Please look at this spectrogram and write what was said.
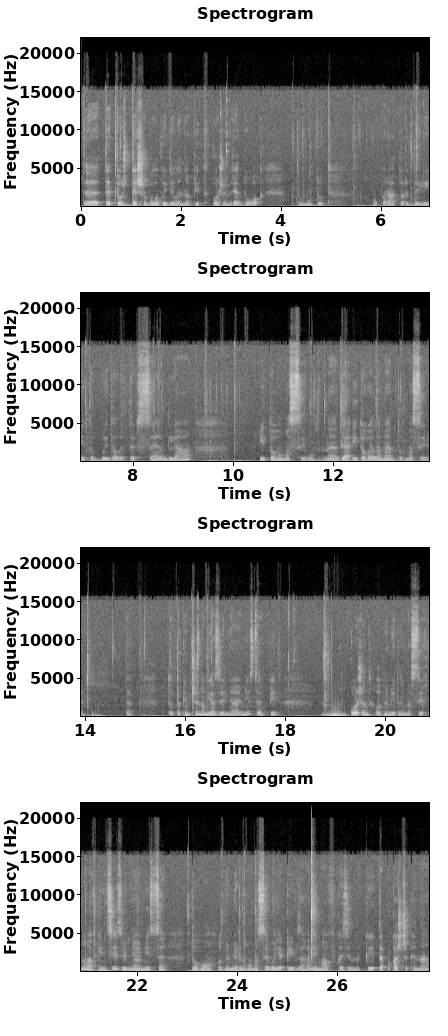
те, те, що було виділено під кожен рядок. Тому тут оператор delete видалити все для ітого масиву, е, для ітого елементу в масиві. Так. Тобто таким чином я звільняю місце під кожен одномірний масив. Ну а в кінці звільняю місце того одномірного масиву, який взагалі мав вказівники та показчики на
